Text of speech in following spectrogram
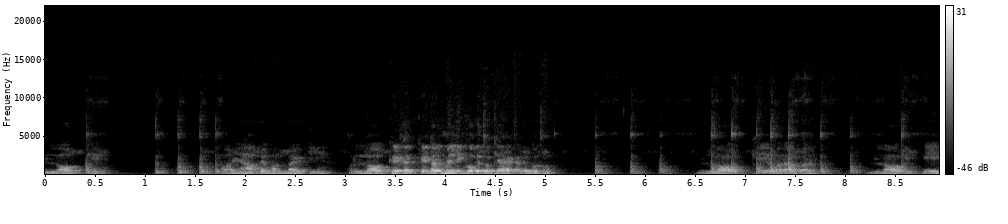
लॉग के और यहाँ पे वन बाई टी तो लॉग केटर केटर में लिखोगे तो क्या आएगा? देखो तो। लॉग के बराबर लॉग ए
